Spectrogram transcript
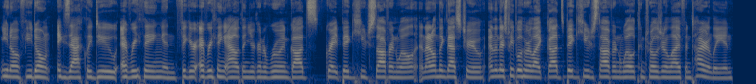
you know if you don't exactly do everything and figure everything out then you're going to ruin God's great big huge sovereign will. And I don't think that's true. And then there's people who are like God's big huge sovereign will controls your life entirely and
